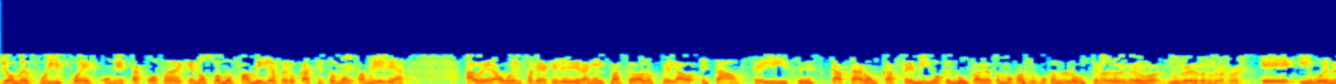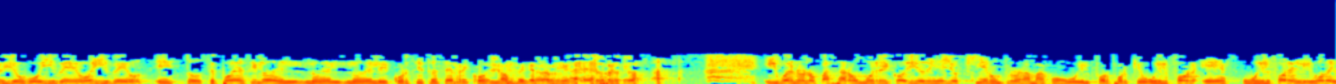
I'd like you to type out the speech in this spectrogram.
yo me fui pues con esta cosa de que no somos familia, pero casi somos Sí. familia, a ver a Wilfred y a que le dieran el paseo a los pelados. Estaban felices, cataron café, mi hijo que nunca había tomado café porque no le gusta el Ah, café. nunca había tomado café. Eh, y bueno, yo voy y veo y veo esto. ¿Se puede decir lo del, lo del, lo del licorcito ese rico? El Sí, café sí, que claro. también hay arriba. Y bueno, lo pasaron muy rico y yo dije, yo quiero un programa con Wilford, porque Wilford es Wilford, el hijo de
